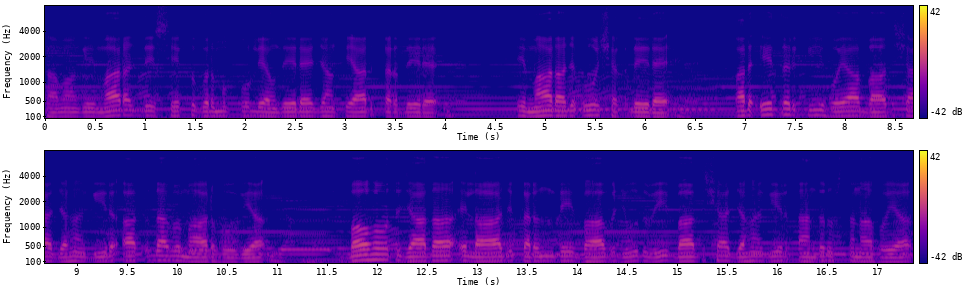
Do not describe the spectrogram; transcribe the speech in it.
ਖਾਵਾਂਗੇ। ਮਹਾਰਾਜ ਦੇ ਸਿੱਖ ਗੁਰਮੁਖੋ ਲਿਆਉਂਦੇ ਰਹੇ ਜਾਂ ਤਿਆਰ ਕਰਦੇ ਰਹੇ ਤੇ ਮਹਾਰਾਜ ਉਹ ਛਕਦੇ ਰਹੇ। ਪਰ ਇਧਰ ਕੀ ਹੋਇਆ? ਬਾਦਸ਼ਾਹ ਜਹਾਂਗੀਰ ਅਤ ਦਾ ਬਿਮਾਰ ਹੋ ਗਿਆ। ਬਹੁਤ ਜ਼ਿਆਦਾ ਇਲਾਜ ਕਰਨ ਦੇ ਬਾਵਜੂਦ ਵੀ ਬਾਦਸ਼ਾਹ ਜਹਾਂਗੀਰ ਤੰਦਰੁਸਤ ਨਾ ਹੋਇਆ,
